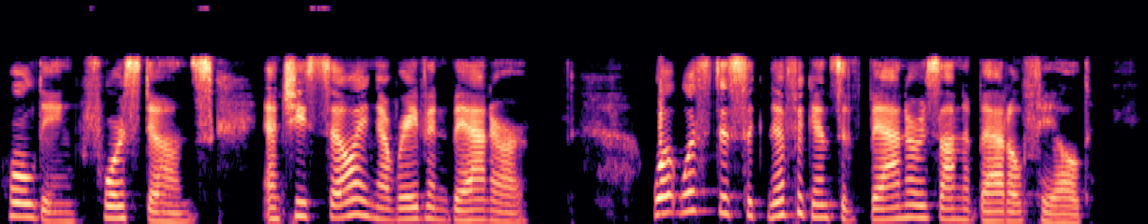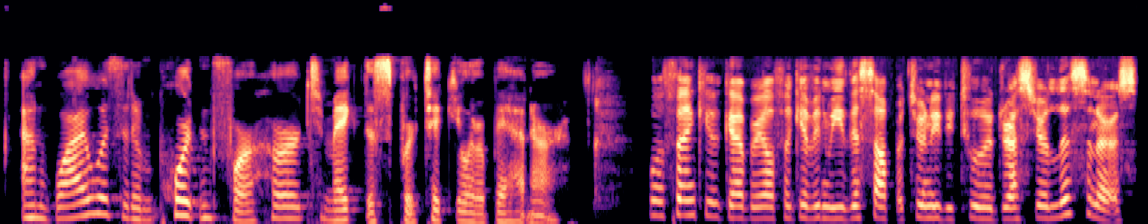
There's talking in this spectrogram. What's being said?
holding, four stones, and she's sewing a raven banner. What was the significance of banners on a battlefield? And why was it important for her to make this particular banner? Well, thank you, Gabrielle, for giving me this opportunity to address your listeners.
